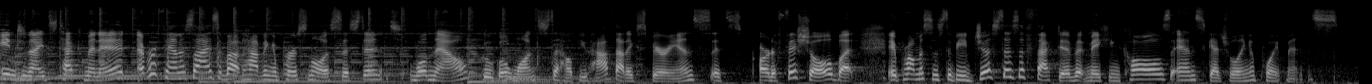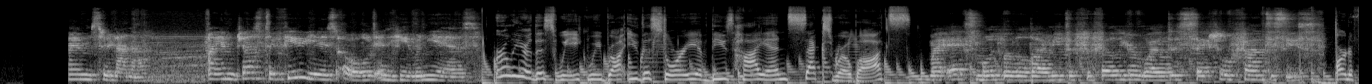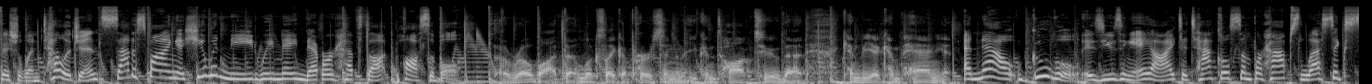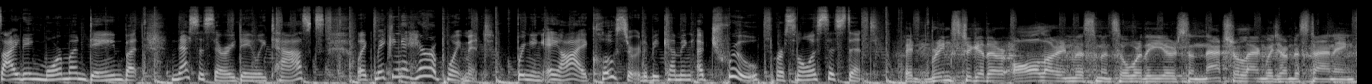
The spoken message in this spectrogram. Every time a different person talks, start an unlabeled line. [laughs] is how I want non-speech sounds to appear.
In tonight's Tech Minute, ever fantasize about having a personal assistant? Well, now Google wants to help you have that experience. It's artificial, but it promises to be just as effective at making calls and scheduling appointments.
I'm Sulana. I am just a few years old in human years.
Earlier this week, we brought you the story of these high end sex robots.
My ex mod will allow me to fulfill your wildest sexual fantasies.
Artificial intelligence satisfying a human need we may never have thought possible.
A robot that looks like a person and that you can talk to that can be a companion.
And now, Google is using AI to tackle some perhaps less exciting, more mundane, but necessary daily tasks like making a hair appointment, bringing AI closer to becoming a true personal assistant.
It brings together all our investments over the years in natural language understanding,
